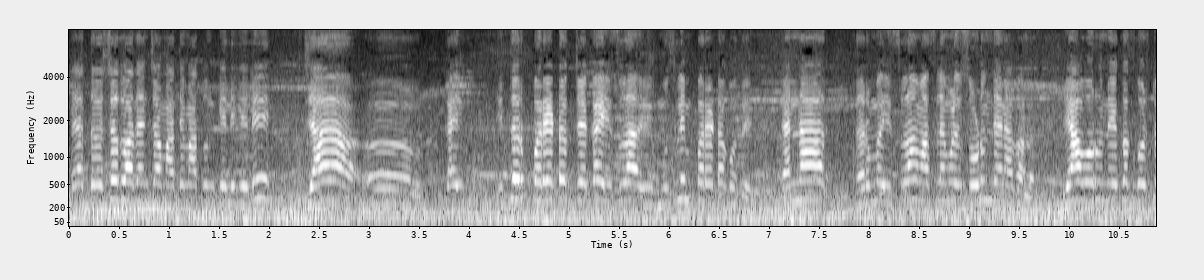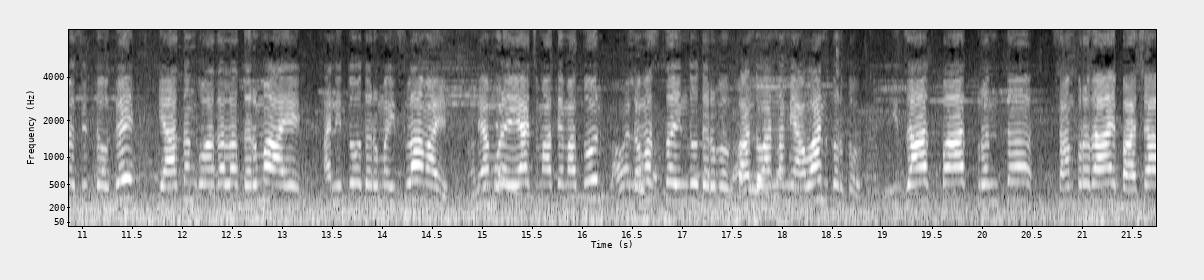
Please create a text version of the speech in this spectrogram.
त्या दहशतवाद्यांच्या माध्यमातून केली गेली ज्या काही इतर पर्यटक जे काही इस्ला मुस्लिम पर्यटक होते त्यांना धर्म इस्लाम असल्यामुळे सोडून देण्यात आलं. यावरून एकच गोष्ट सिद्ध होते की आतंकवादाला धर्म आहे आणि तो धर्म इस्लाम आहे. त्यामुळे याच माध्यमातून समस्त हिंदू धर्म बांधवांना मी आवाहन करतो की जात पात पंत संप्रदाय भाषा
